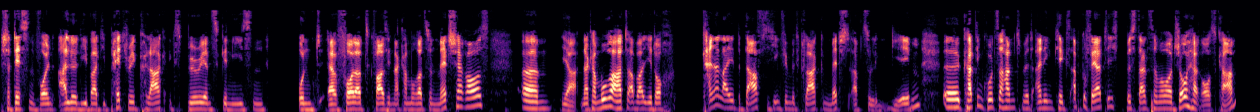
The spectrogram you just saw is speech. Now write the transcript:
Stattdessen wollen alle lieber die Patrick Clark Experience genießen und er fordert quasi Nakamura zum Match heraus. Ähm, ja, Nakamura hatte aber jedoch keinerlei Bedarf, sich irgendwie mit Clark ein Match abzugeben, äh, hat ihn kurzerhand mit einigen Kicks abgefertigt, bis dann Samoa Joe herauskam.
